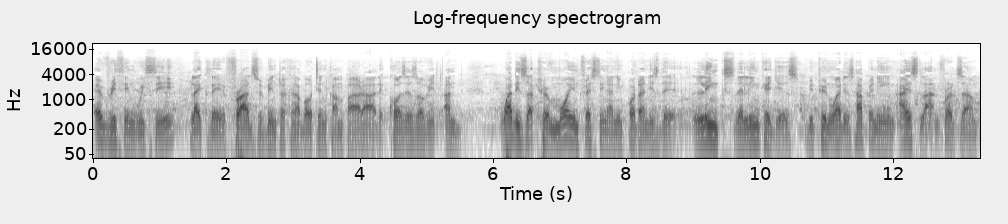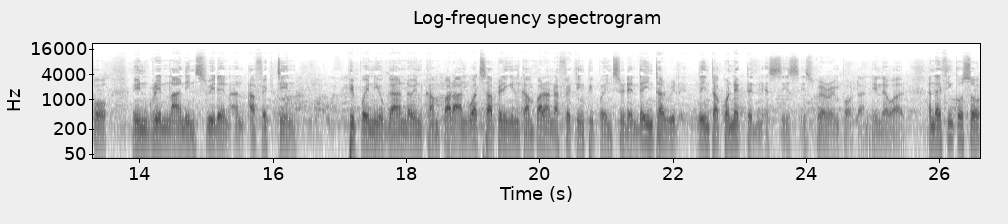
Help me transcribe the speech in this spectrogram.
everything we see, like the floods we've been talking about in Kampala, the causes of it, and what is actually more interesting and important is the links, the linkages between what is happening in Iceland, for example, in Greenland, in Sweden, and affecting people in Uganda, in Kampala, and what's happening in Kampala and affecting people in Sweden. The, inter- the interconnectedness is, is very important in the world. And I think also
